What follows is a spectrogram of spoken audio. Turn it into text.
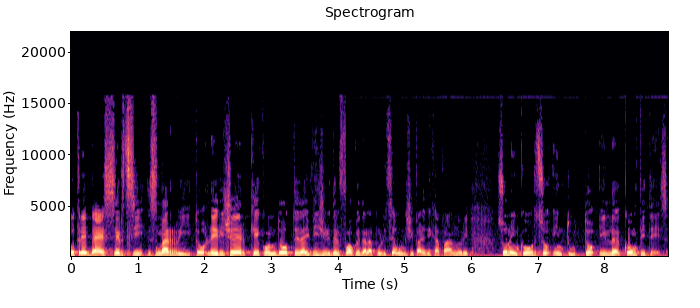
potrebbe essersi smarrito. Le ricerche condotte dai Vigili del Fuoco e dalla Polizia Municipale di Capannori sono in corso in tutto il Compitese.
